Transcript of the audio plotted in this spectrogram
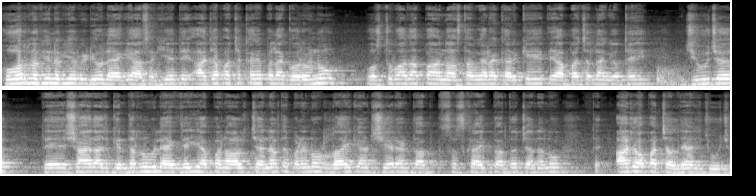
ਹੋਰ ਨਵੀਆਂ ਨਵੀਆਂ ਵੀਡੀਓ ਲੈ ਕੇ ਆ ਸਕੀਏ ਤੇ ਅੱਜ ਆਪਾਂ ਚੱਕਾਂਗੇ ਪਹਿਲਾਂ ਗੌਰਵ ਨੂੰ, ਉਸ ਤੋਂ ਬਾਅਦ ਆਪਾਂ ਨਾਸ਼ਤਾ ਵਗੈਰਾ ਕਰਕੇ ਤੇ ਆਪਾਂ ਚੱਲਾਂਗੇ ਉੱਥੇ ਜੂ 'ਚ ਤੇ ਸ਼ਾਇਦ ਅੱਜ ਗਿੰਦਰ ਨੂੰ ਵੀ ਲੈ ਕੇ ਜਾਈਏ, ਆਪਾਂ ਨਾਲ ਚੈਨਲ ਤੇ ਬਣੇ ਨੂੰ ਲਾਈਕ ਐਂਡ ਸ਼ੇਅਰ ਐਂਡ ਦਬ ਸਬਸਕ੍ਰਾਈਬ ਕਰ ਦਿਓ ਚੈਨਲ ਨੂੰ ਤੇ ਆਜੋ ਆਪਾਂ ਚੱਲਦੇ ਹਾਂ ਅੱਜ ਜੂ 'ਚ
